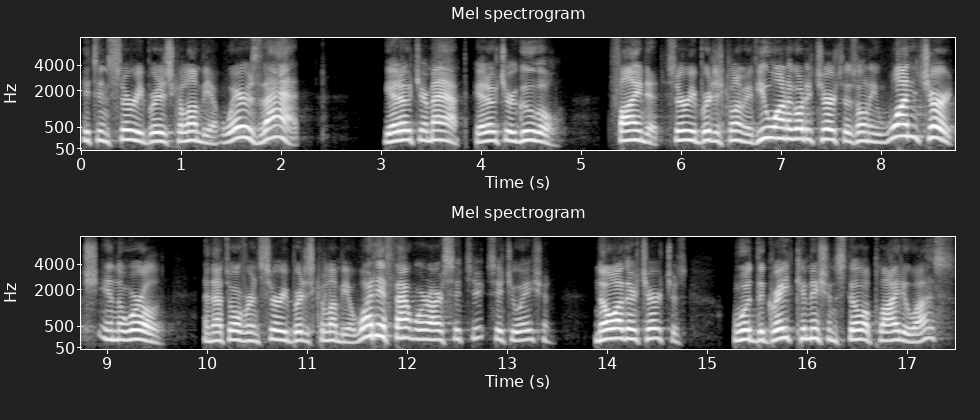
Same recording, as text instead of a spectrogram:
It's in Surrey, British Columbia. Where's that? Get out your map, get out your Google, find it. Surrey, British Columbia. If you want to go to church, there's only one church in the world, and that's over in Surrey, British Columbia. What if that were our situ- situation? No other churches. Would the Great Commission still apply to us?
